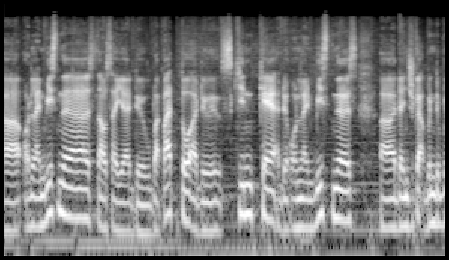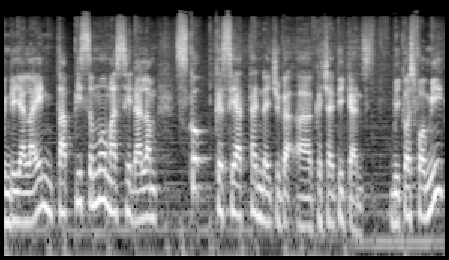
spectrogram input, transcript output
uh, online business. Now saya ada ubat batuk ada skincare ada online business uh, dan juga benda-benda yang lain. Tapi semua masih dalam skop kesihatan dan juga uh, kecantikan. Because for me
